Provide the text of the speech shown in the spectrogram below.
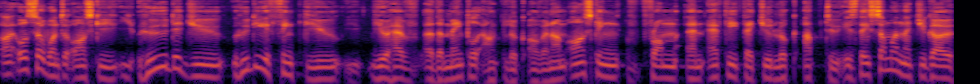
I also want to ask you, who did you, who do you think you you have uh, the mental outlook of? And I'm asking from an athlete that you look up to. Is there someone that you go,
